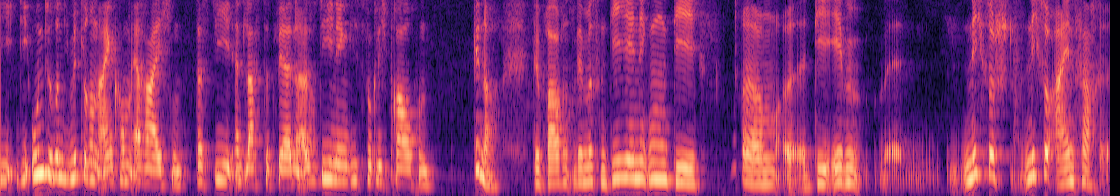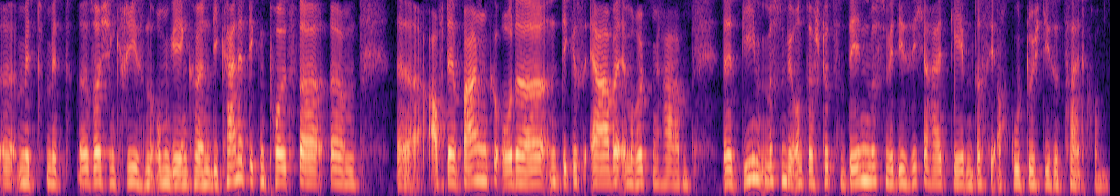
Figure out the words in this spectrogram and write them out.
die, die unteren, die mittleren Einkommen erreichen, dass die entlastet werden, also diejenigen, die es wirklich brauchen. Genau. Wir brauchen, wir müssen diejenigen, die, ähm, die eben nicht so nicht so einfach äh, mit mit äh, solchen Krisen umgehen können, die keine dicken Polster ähm, äh, auf der Bank oder ein dickes Erbe im Rücken haben, äh, die müssen wir unterstützen. Denen müssen wir die Sicherheit geben, dass sie auch gut durch diese Zeit kommen.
